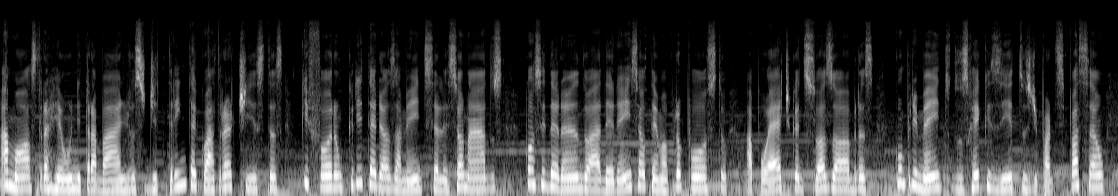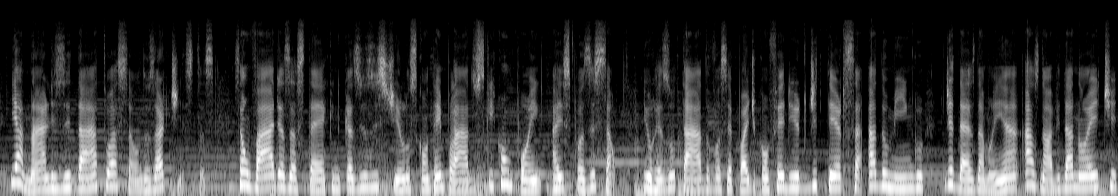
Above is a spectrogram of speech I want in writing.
A mostra reúne trabalhos de 34 artistas que foram criteriosamente selecionados considerando a aderência ao tema proposto, a poética de suas obras, cumprimento dos requisitos de participação e análise da atuação dos artistas. São várias as técnicas e os estilos contemplados que compõem a exposição, e o resultado você pode conferir de terça a domingo, de 10 da manhã às 9 da noite,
